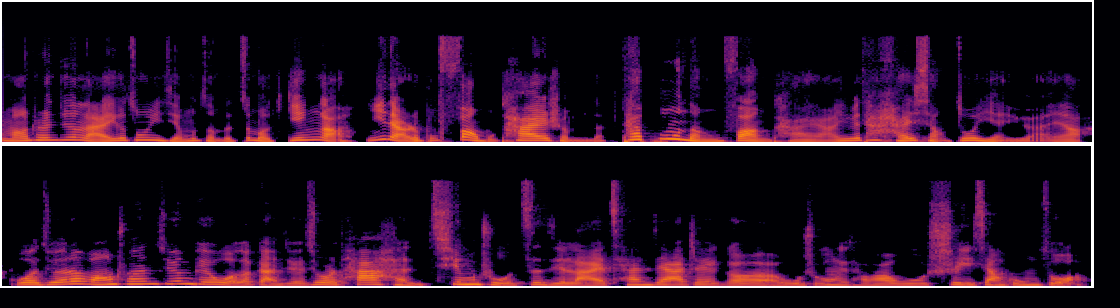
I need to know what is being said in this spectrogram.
王传君来一个综艺节目怎么这么硬啊？你一点儿都不放不开什么的。他不能放开啊，因为他还想做演员呀。我觉得王传君给我的感觉就是他很清楚自己来参加这个五十公里桃花坞是一项工作。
